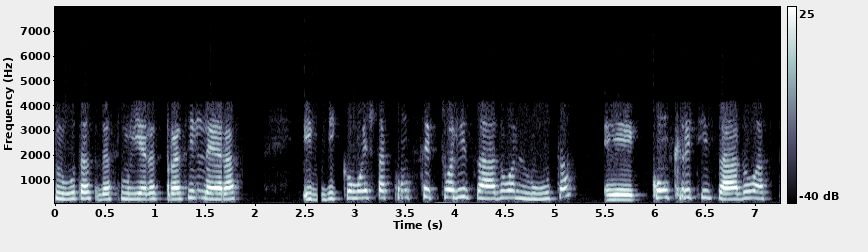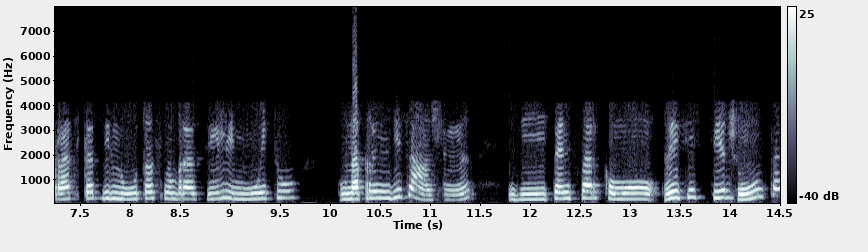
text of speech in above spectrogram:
lutas das mulheres brasileiras e de como está conceptualizado a luta e concretizado as práticas de lutas no Brasil e muito uma aprendizagem, né? De pensar como resistir juntas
